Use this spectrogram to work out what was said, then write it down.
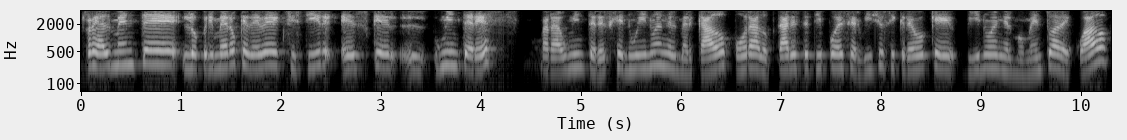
Realmente lo primero que debe existir es que un interés para un interés genuino en el mercado por adoptar este tipo de servicios y creo que vino en el momento adecuado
